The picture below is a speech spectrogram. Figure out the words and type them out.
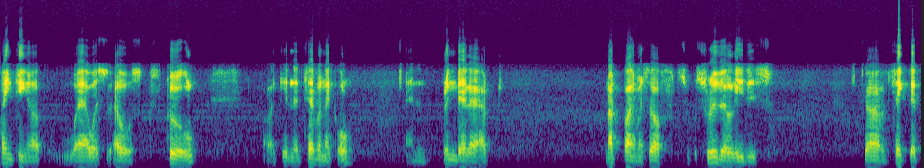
painting up where I was I was school, like in the tabernacle, and bring that out. Not by myself, through the leaders. So I'll take that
